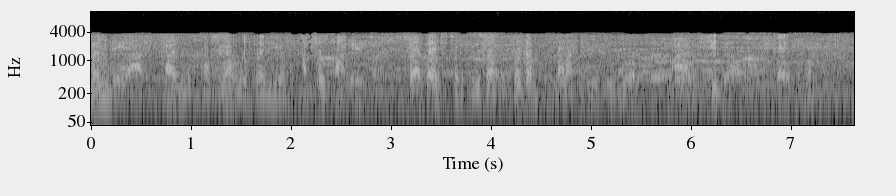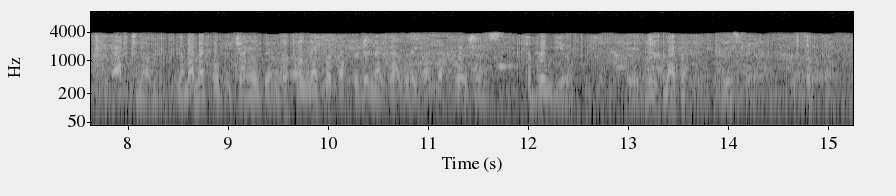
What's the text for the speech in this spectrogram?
Monday at 5 minutes past 1, we'll bring you a full package. So, thanks to the producer of the program, Malaki Ugo, and Fidel Edmond. Good afternoon. In a moment, we'll be joining the local network of Radio Nigeria Lagos operations to bring you the news magazine, Newsreel. This is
